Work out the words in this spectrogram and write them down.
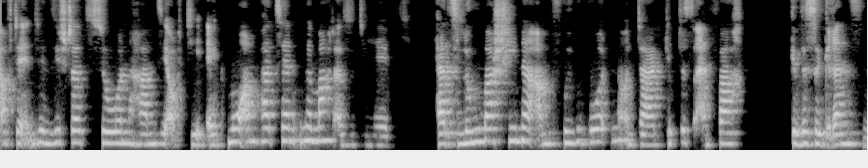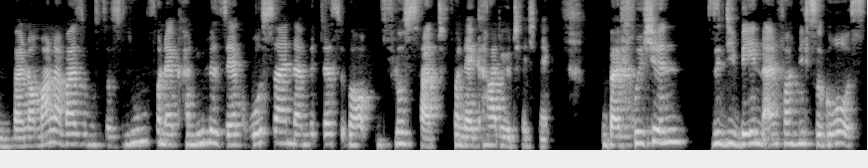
auf der Intensivstation haben sie auch die ECMO am Patienten gemacht, also die Herz-Lungen-Maschine am Frühgeburten. Und da gibt es einfach gewisse Grenzen, weil normalerweise muss das Lumen von der Kanüle sehr groß sein, damit das überhaupt einen Fluss hat von der Kardiotechnik. Und bei Frühchen sind die Venen einfach nicht so groß.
